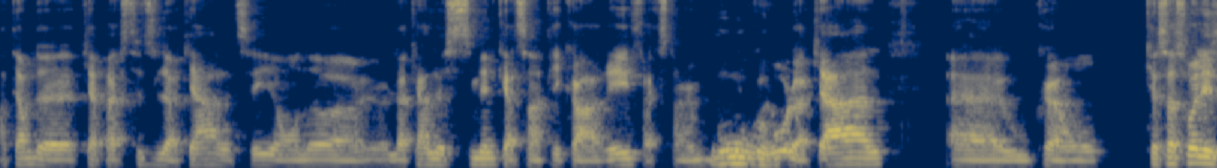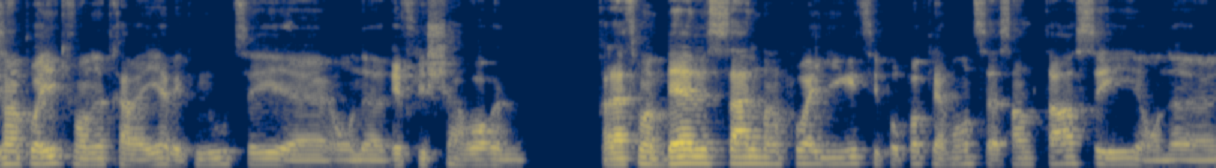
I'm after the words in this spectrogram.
en termes de capacité du local, on a un local de 6400 pieds carrés, fait que c'est un beau gros local où que ce soit les employés qui vont travailler avec nous, on a réfléchi à avoir une relativement belle salle d'employés, pour pas que le monde se sente tassé. On a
